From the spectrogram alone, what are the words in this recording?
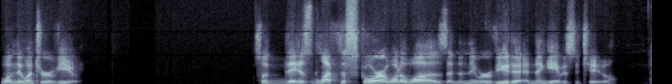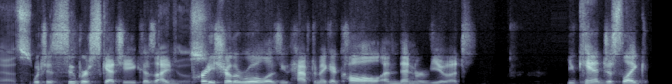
when they went to review. So they just left the score at what it was, and then they reviewed it and then gave us a two, Yeah, which is super sketchy because I'm pretty sure the rule is you have to make a call and then review it. You can't just like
